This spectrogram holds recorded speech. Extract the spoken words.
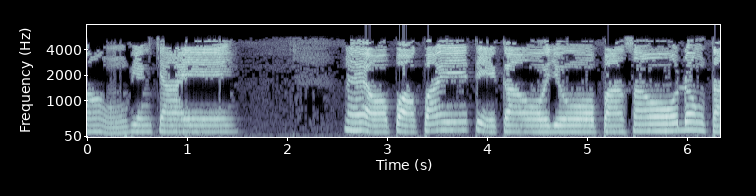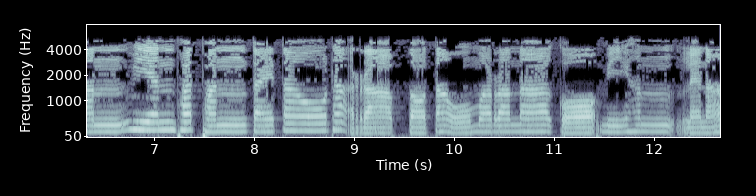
ต้องเวียงใจ แล้วปอกไปตีเก่าอยู่ป่าเศร้าดงตัน เวียนพัดพันไต่เต้าทะราบต่อเต้ามรณาก็มีหันแลนา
